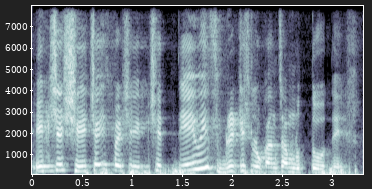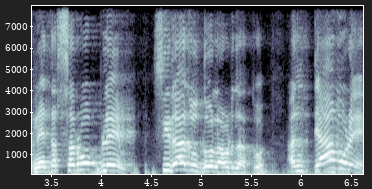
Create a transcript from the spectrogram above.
एकशे शेहेचाळीस पैसे एकशे तेवीस ब्रिटिश लोकांचा मृत्यू होते. आणि याचा सर्व ब्लेम सिराज उद्दोलावर जातो. आणि त्यामुळे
